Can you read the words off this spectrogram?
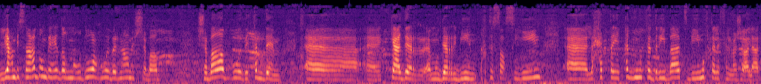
اللي عم بيساعدهم بهذا الموضوع هو برنامج شباب. شباب هو بيقدم آه، آه، كادر مدربين اختصاصيين آه، لحتى يقدموا تدريبات بمختلف المجالات.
